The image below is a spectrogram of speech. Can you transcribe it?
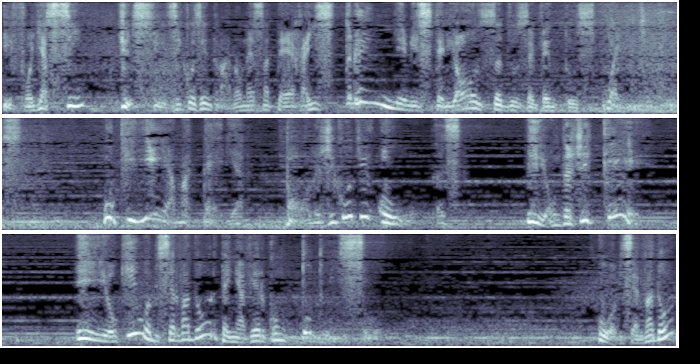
E foi assim que os físicos entraram nessa terra estranha e misteriosa dos eventos quânticos. O que é a matéria? Bolas de gude ou ondas? E ondas de quê? E o que o observador tem a ver com tudo isso? O observador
